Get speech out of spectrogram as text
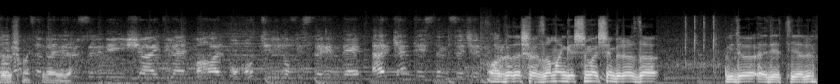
Görüşmek dileğiyle. Üzerine inşa edilen Mahal Bomonti'nin ofislerinde erken teslim seçeneği Arkadaşlar zaman geçirmek için biraz da video editleyelim.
